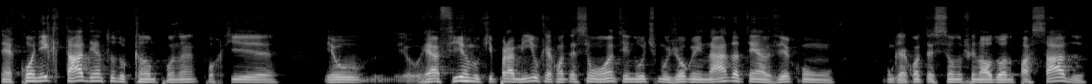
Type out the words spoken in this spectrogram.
é, conectar dentro do campo, né? Porque eu, eu reafirmo que, para mim, o que aconteceu ontem no último jogo em nada tem a ver com, com o que aconteceu no final do ano passado,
